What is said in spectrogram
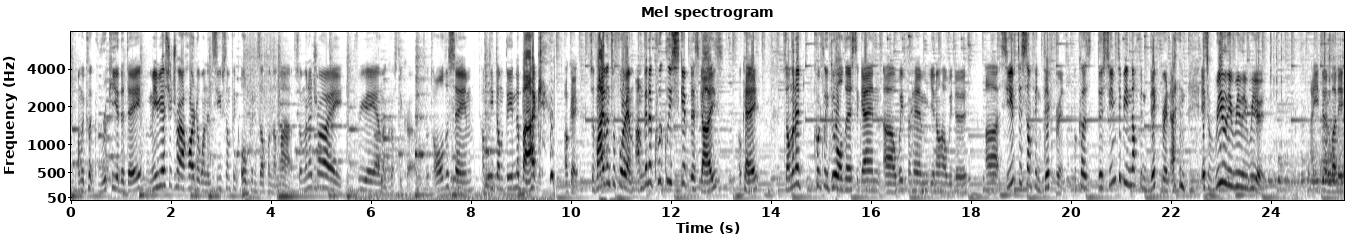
And we put Rookie of the Day. Maybe I should try a harder one and see if something opens up on the map. So I'm gonna try 3 a.m. at Krusty Krab. So it's all the same. Humpty Dumpty in the back. okay, survive until 4 a.m. I'm gonna quickly skip this, guys. Okay. So I'm gonna quickly do all this again. Uh, wait for him. You know how we do. Uh, see if there's something different. Because there seems to be nothing different and it's really, really weird. How you doing, buddy?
